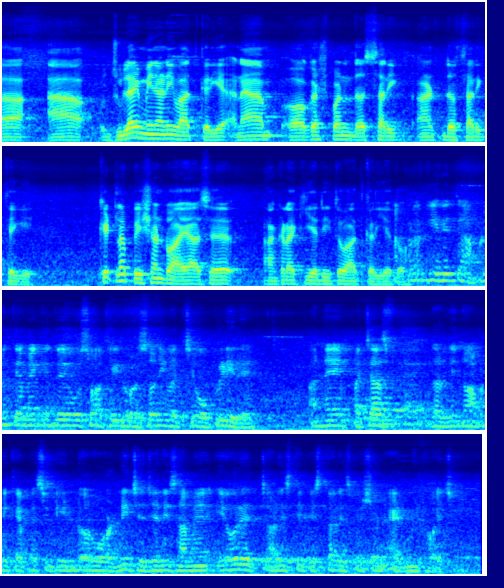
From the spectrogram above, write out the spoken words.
આ આ જુલાઈ મહિનાની વાત કરીએ અને આ ઓગસ્ટ પણ દસ તારીખ આઠ દસ તારીખ થઈ ગઈ. કેટલા પેશન્ટો આવ્યા છે? આંકડાકીય રીતે વાત કરીએ તો. આંકડાકીય રીતે આપણે તમે કીધું એવું સોથી દોઢસોની વચ્ચે ઓપીડી રહે. અને પચાસ દર્દીનો આપણી કેપેસિટી ઇન્ડોર વોર્ડની છે, જેની સામે એવરેજ ચાળીસથી પિસ્તાળીસ પેશન્ટ એડમિટ હોય છે.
